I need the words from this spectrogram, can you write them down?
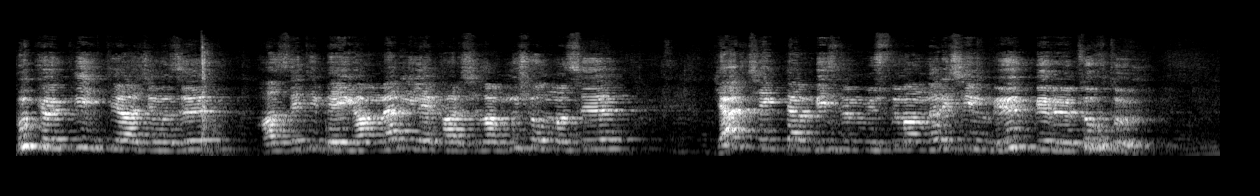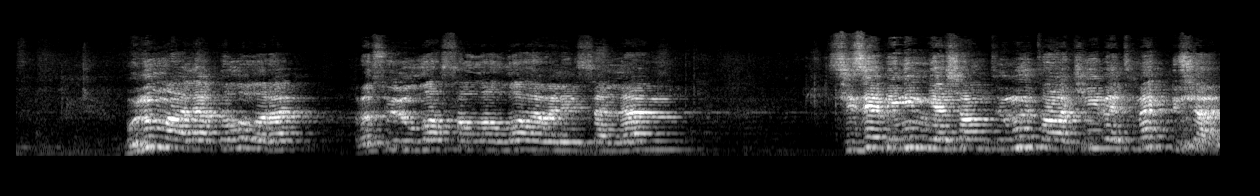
Bu köklü ihtiyacımızı Hazreti Peygamber ile karşılanmış olması gerçekten biz Müslümanlar için büyük bir lütuftur. Bununla alakalı olarak Resulullah sallallahu aleyhi ve sellem size benim yaşantımı takip etmek düşer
